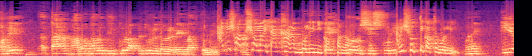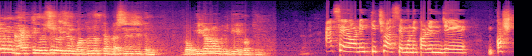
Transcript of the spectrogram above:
অনেক তার ভালো ভালো দিকগুলো আপনি তুলে ধরলেন এই মাত্র আমি সব সময় তার খারাপ বলিনি কখনো। আমি শেষ করি। আমি সত্যি কথা বলি। মানে কি এমন ঘাটতি হয়েছিল যে ভদ্রলোককে আপনার ছেড়ে যেতে হলো এবং হিরালমকে বিয়ে করতে হলো? আছে অনেক কিছু আছে মনে করেন যে কষ্ট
